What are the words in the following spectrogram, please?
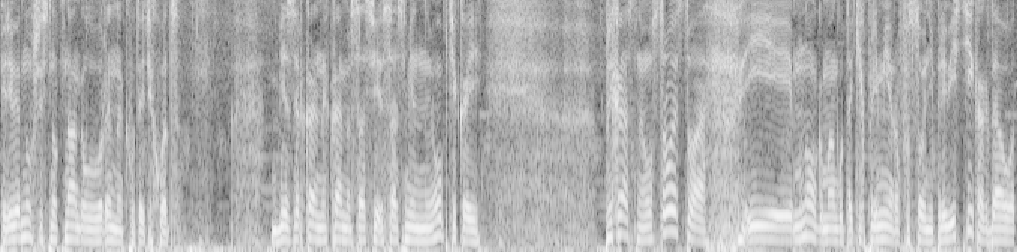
перевернувшись ног на голову рынок вот этих вот без зеркальных камер со, со сменной оптикой. Прекрасное устройство, и много могу таких примеров у Sony привести, когда вот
